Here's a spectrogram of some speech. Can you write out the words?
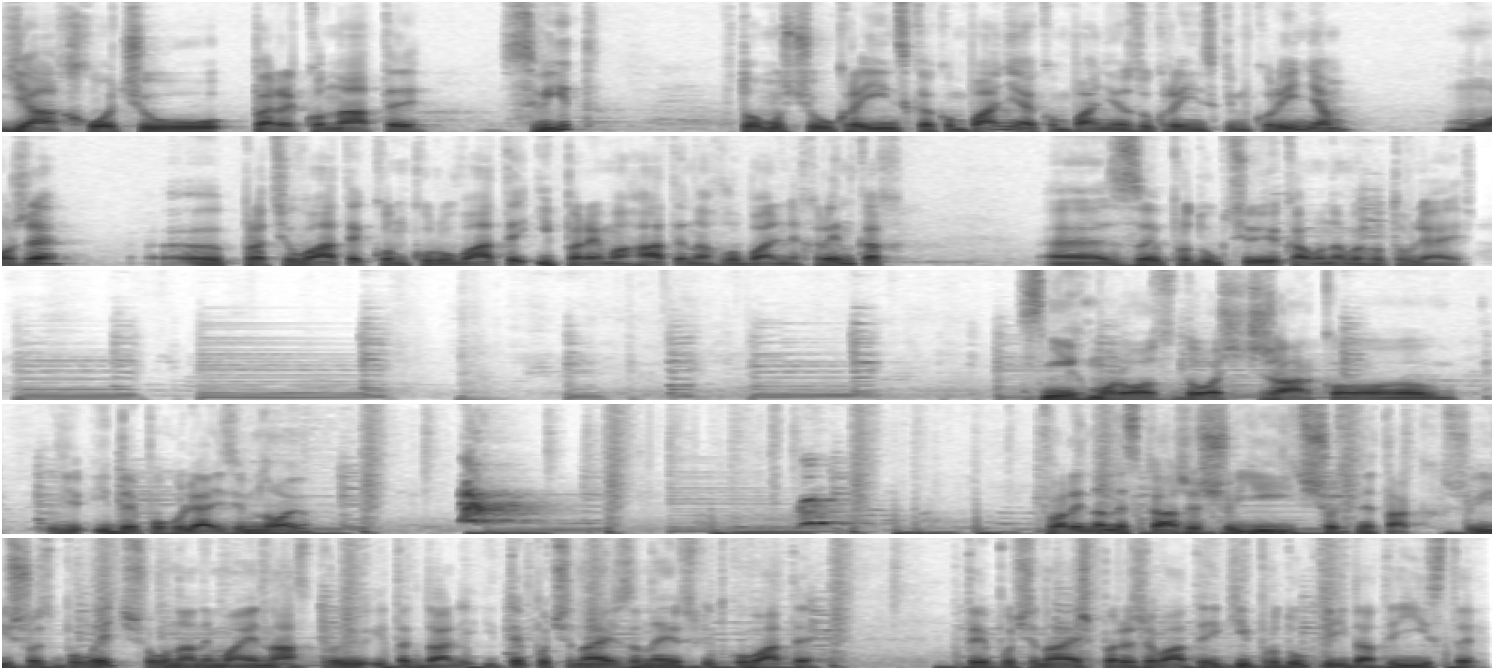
Я хочу переконати світ в тому, що українська компанія, компанія з українським корінням, може е, працювати, конкурувати і перемагати на глобальних ринках е, з продукцією, яка вона виготовляє. Сніг, мороз, дощ, жарко. е, Іди погуляй зі мною. Тварина не скаже, що їй щось не так, що їй щось болить, що вона не має настрою і так далі. І ти починаєш за нею слідкувати, ти починаєш переживати, який продукт їй дати їсти.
